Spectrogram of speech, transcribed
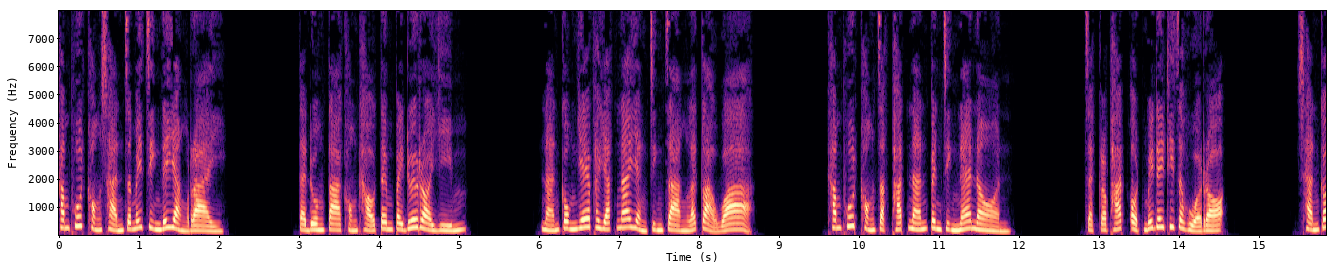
คำพูดของฉันจะไม่จริงได้อย่างไร แต่ดวงตาของเขาเต็มไปด้วยรอยยิ้ม นานกงเย่พยักหน้าอย่างจริงจังและกล่าวว่าคำพูดของจักรพรรดินั้นเป็นจริงแน่นอน จักรพรรดิอดไม่ได้ที่จะหัวเราะ ฉันก็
